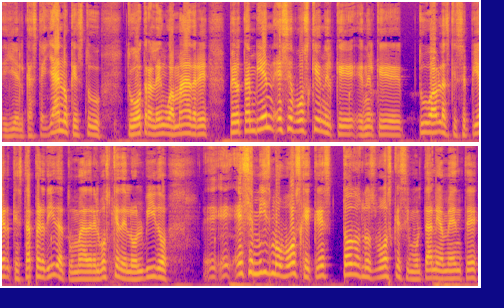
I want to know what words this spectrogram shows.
y el castellano, que es tu, tu otra lengua madre, pero también ese bosque en el que, en el que tú hablas que se pierde, que está perdida tu madre, el bosque del olvido, eh, eh, ese mismo bosque que es todos los bosques simultáneamente,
